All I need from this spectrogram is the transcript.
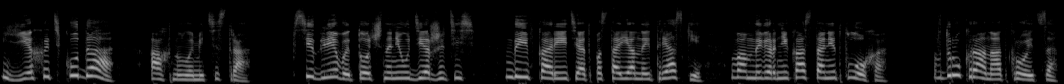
«Ехать куда?» – ахнула медсестра. «В седле вы точно не удержитесь, да и в карете от постоянной тряски вам наверняка станет плохо. Вдруг рана откроется?»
